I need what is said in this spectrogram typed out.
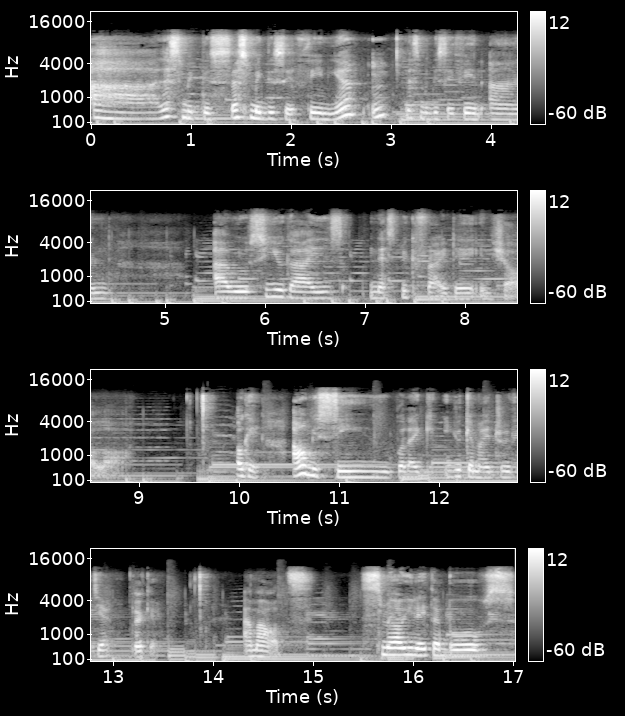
Ah, let's make this let's make this a thing, yeah? Mm? Let's make this a thing, and I will see you guys next week Friday, inshallah. Okay, I'll be seeing you, but like you get my drift, yeah? Okay, I'm out. Smell you later, boobs.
